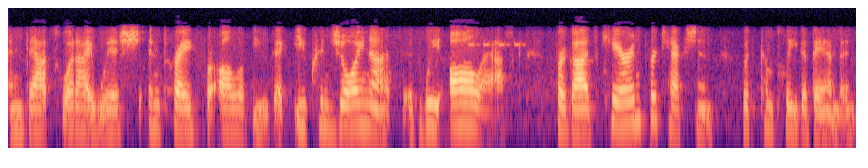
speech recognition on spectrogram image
And that's what I wish and pray for all of you that you can join us as we all ask for God's care and protection with complete abandon.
